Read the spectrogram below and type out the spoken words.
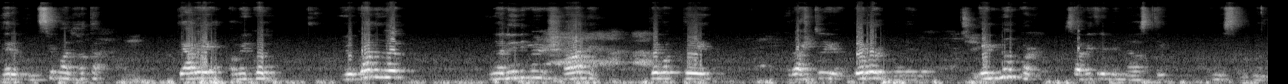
જ્યારે પ્રિન્સિપાલ હતા ત્યારે અમે કર્યું યોગાનગર નલિનીબેન શાહને તે વખતે રાષ્ટ્રીય એવોર્ડ મળેલો. એમનો પણ સાવિત્રીબેન નાસ્તિક અમે સન્માન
